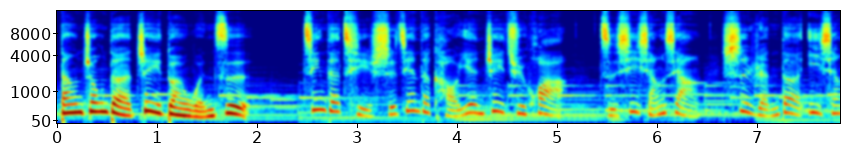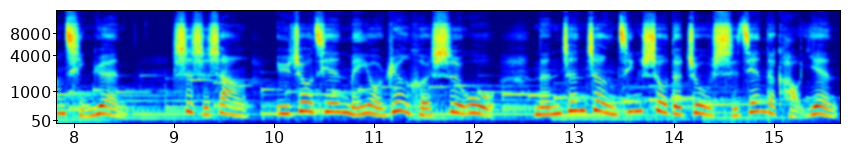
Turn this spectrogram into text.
当中的这一段文字：“经得起时间的考验。”这句话，仔细想想，是人的一厢情愿。事实上，宇宙间没有任何事物能真正经受得住时间的考验。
